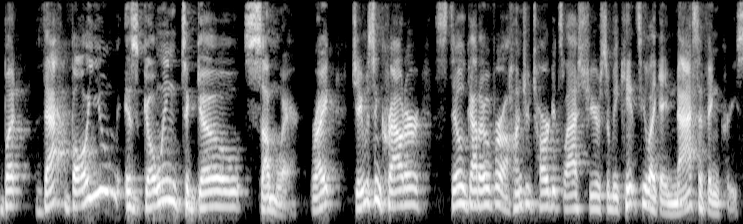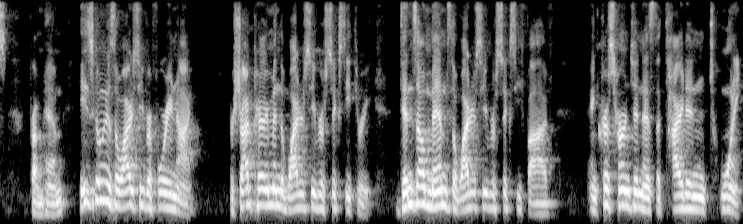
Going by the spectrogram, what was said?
But that volume is going to go somewhere, right? Jamison Crowder still got over 100 targets last year, so we can't see like a massive increase from him. He's going as the wide receiver 49. Breshad Perriman, the wide receiver 63. Denzel Mims, the wide receiver 65. And Chris Herndon as the tight end 20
